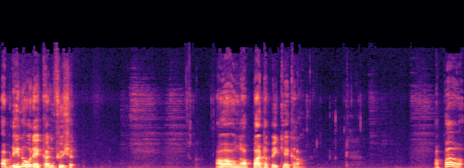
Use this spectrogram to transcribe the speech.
அப்படின்னு ஒரே கன்ஃபியூஷன் அவன் அவங்க அப்பாட்ட போய் கேட்குறான் அப்பா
